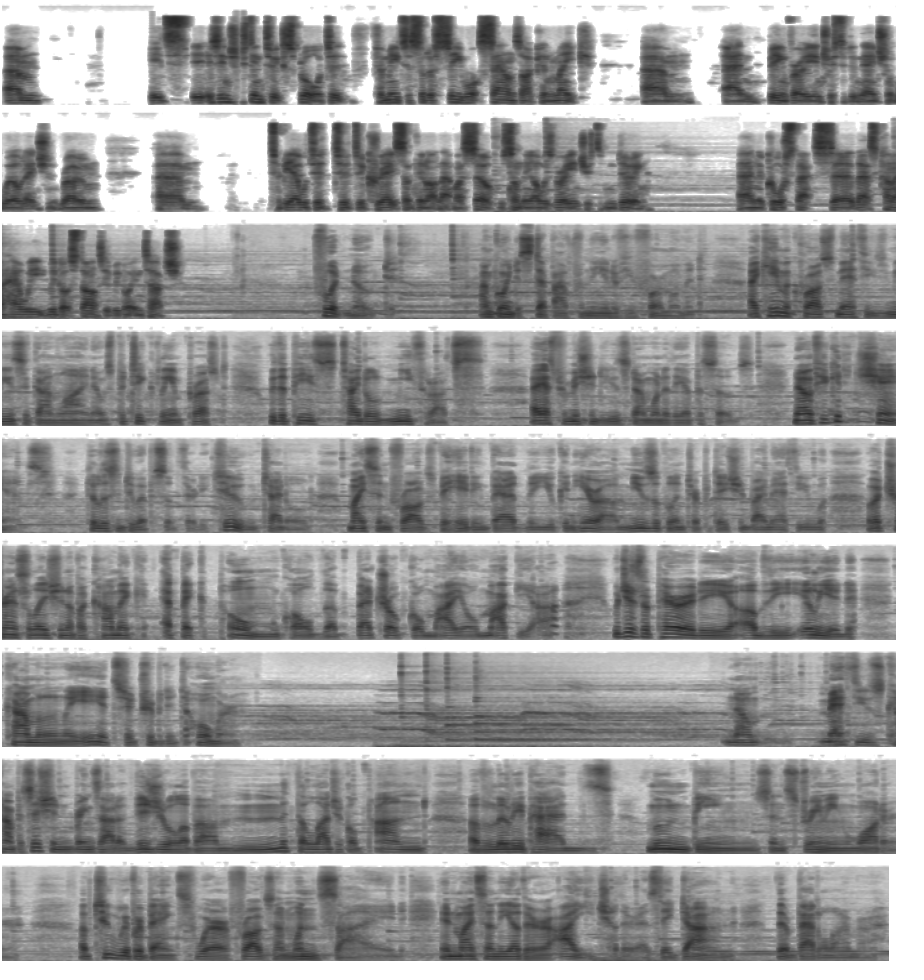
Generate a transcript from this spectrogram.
Um, it's it's interesting to explore to for me to sort of see what sounds I can make um, and being very interested in the ancient world, ancient Rome, um, to be able to, to, to create something like that myself was something I was very interested in doing. And of course, that's uh, that's kind of how we, we got started. We got in touch. Footnote: I'm going to step out from the interview for a moment. I came across Matthew's music online. I was particularly impressed with a piece titled Mithras. I asked permission to use it on one of the episodes. Now, if you get a chance, to listen to episode 32, titled Mice and Frogs Behaving Badly, you can hear a musical interpretation by Matthew of a translation of a comic epic poem called the Batrachomyomachia, which is a parody of the Iliad. Commonly, it's attributed to Homer. Now, Matthew's composition brings out a visual of a mythological pond of lily pads, moonbeams, and streaming water, of two river banks where frogs on one side and mice on the other eye each other as they don their battle armor.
